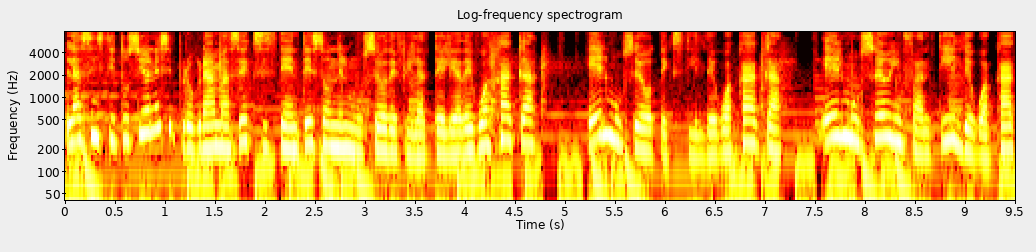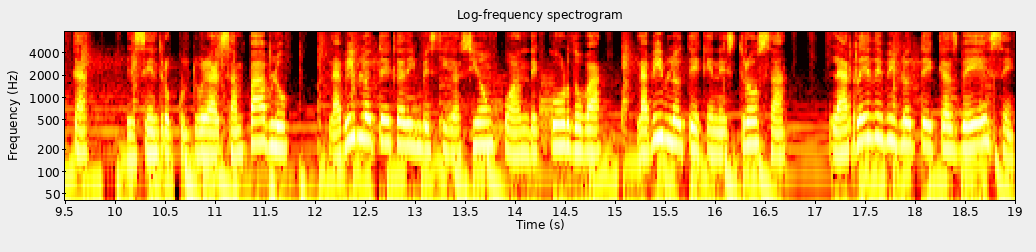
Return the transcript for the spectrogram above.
Las instituciones y programas existentes son el Museo de Filatelia de Oaxaca, el Museo Textil de Oaxaca, el Museo Infantil de Oaxaca, el Centro Cultural San Pablo, la Biblioteca de Investigación Juan de Córdoba, la Biblioteca Enestrosa, la Red de Bibliotecas BS,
